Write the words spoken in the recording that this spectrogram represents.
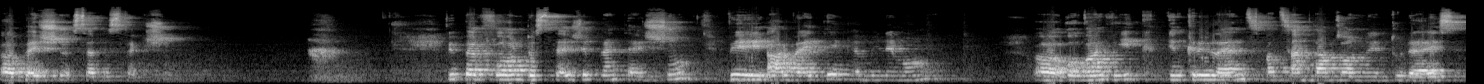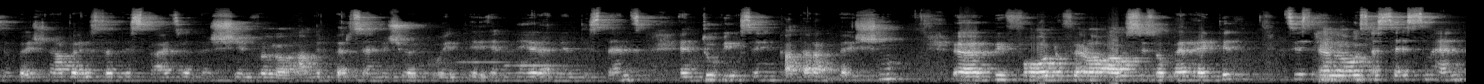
uh, patient satisfaction. We perform the stage implantation. We are waiting a minimum uh, or one week in Lens, but sometimes only two days. The patient are very satisfied and achieve 100% visual acuity in near and near distance, and two weeks in cataract patient uh, before the fellow house is operated. This allows assessment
